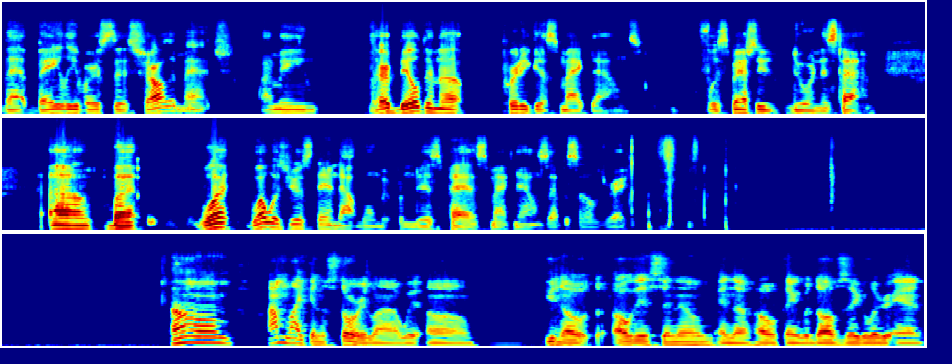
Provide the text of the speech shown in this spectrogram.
that Bayley versus Charlotte match. I mean, they're building up pretty good SmackDowns, especially during this time. Um, but what what was your standout moment from this past SmackDown's episode, Ray? Um, I'm liking the storyline with um, you know, Otis and them, and the whole thing with Dolph Ziggler, and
